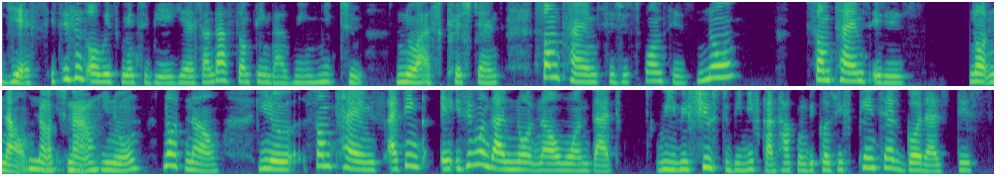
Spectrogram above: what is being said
yes, it isn't always going to be a yes. And that's something that we need to know as Christians. Sometimes his response is no, sometimes it is not now. Not now. You know, not now. You know, sometimes I think it's even that not now one that we refuse to believe can happen because we've painted God as this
